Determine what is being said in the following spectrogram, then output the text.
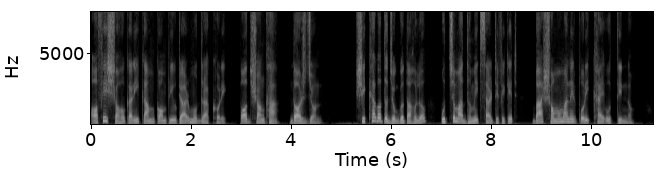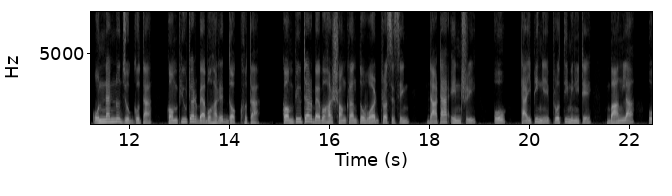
অফিস সহকারী কাম কম্পিউটার মুদ্রাক্ষরিক পদ সংখ্যা দশ জন। শিক্ষাগত যোগ্যতা হল উচ্চ মাধ্যমিক সার্টিফিকেট বা সমমানের পরীক্ষায় উত্তীর্ণ। অন্যান্য যোগ্যতা কম্পিউটার ব্যবহারের দক্ষতা। কম্পিউটার ব্যবহার সংক্রান্ত ওয়ার্ড প্রসেসিং, ডাটা এন্ট্রি ও টাইপিংয়ে প্রতি মিনিটে বাংলা ও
